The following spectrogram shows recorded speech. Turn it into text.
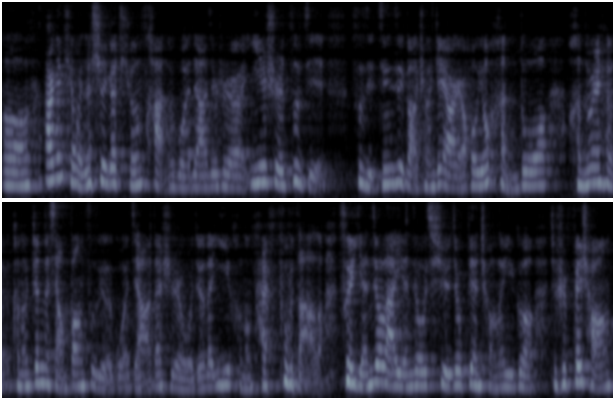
呃，阿根廷我觉得是一个挺惨的国家，就是一是自己自己经济搞成这样，然后有很多很多人可可能真的想帮自己的国家，但是我觉得一可能太复杂了，所以研究来研究去就变成了一个就是非常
